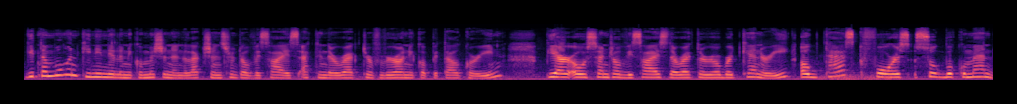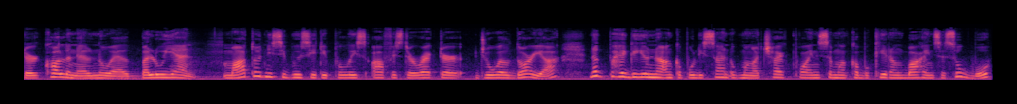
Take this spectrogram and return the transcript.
Gitambungan kini nila ni Commission on Elections Central Visayas Acting Director Veronica Pital Corin, PRO Central Visayas Director Robert Kennery, ug Task Force Sugbo Commander Colonel Noel Baluyan. Matod ni Cebu City Police Office Director Joel Doria, nagpahigayon na ang kapulisan og mga checkpoints sa mga kabukirang bahin sa Sugbo,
